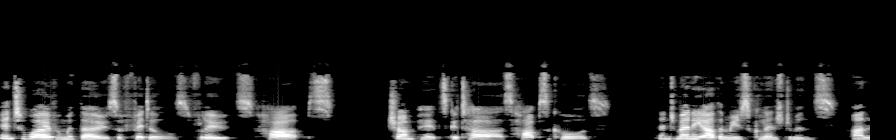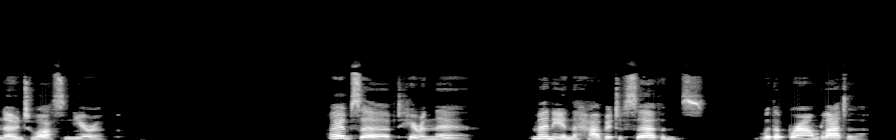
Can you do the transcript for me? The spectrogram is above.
interwoven with those of fiddles, flutes, harps, trumpets, guitars, harpsichords, and many other musical instruments, unknown to us in Europe. I observed here and there many in the habit of servants, with a brown bladder,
